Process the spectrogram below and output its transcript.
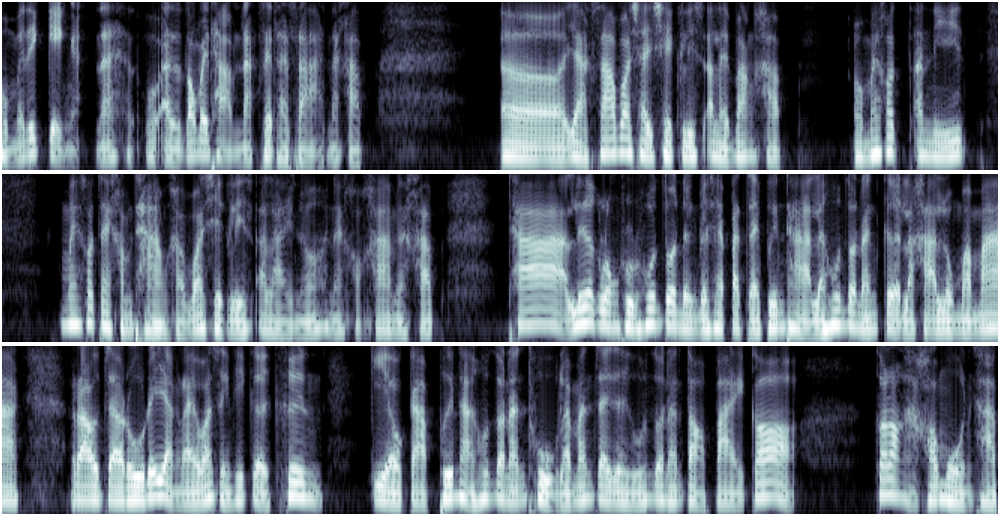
ผมไม่ได้เก่งอะนะอาจจะต้องไปถามนักเศรษฐศาสตร์นะครับเอ่ออยากทราบว่าใช้เช็คลิสต์อะไรบ้างครับเออไม่เข้าอันนี้ไม่เข้าใจคำถามครับว่าเช็คลิสต์อะไรเนาะนะขอข้ามนะครับ ถ้าเลือกลงทุนหุ้นตัวหนึ่งโดยใช้ปัจจัยพื้นฐาน และหุ้นตัวนั้นเกิดราคาลงมามาก เราจะรู้ได้อย่างไรว่าสิ่งที่เกิดขึ้นเกี่ยวกับพื้นฐานหุ้นตัวนั้นถูก และมั่นใจจะถือหุ้นตัวนั้นต่อไปก็ก็ลองหาข้อมูลครับ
